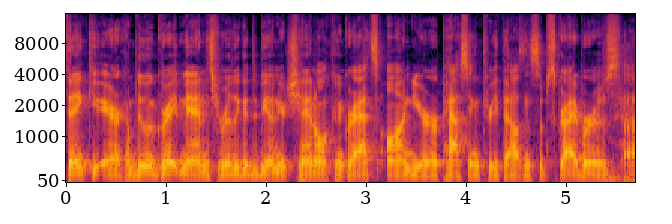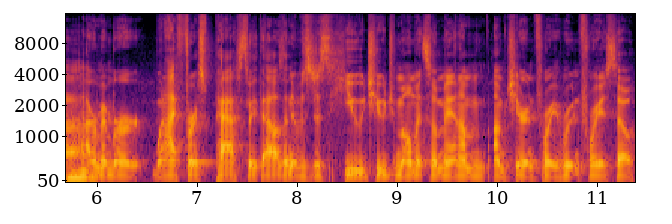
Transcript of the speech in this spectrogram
Thank you, Eric. I'm doing great, man. It's really good to be on your channel. Congrats on your passing 3,000 subscribers. Uh, I remember when I first passed 3,000, it was just a huge, huge moment. So, man, I'm I'm cheering for you, rooting for you. So,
